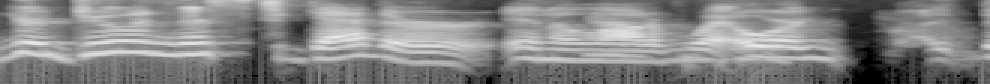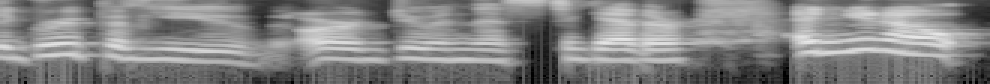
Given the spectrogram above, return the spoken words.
you're doing this together in a yeah. lot of ways or uh, the group of you are doing this together and you know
